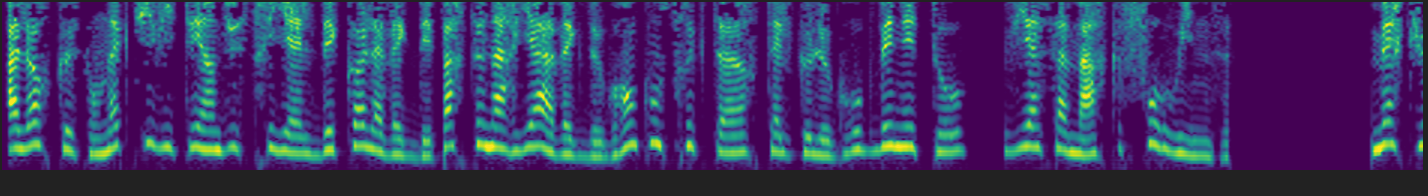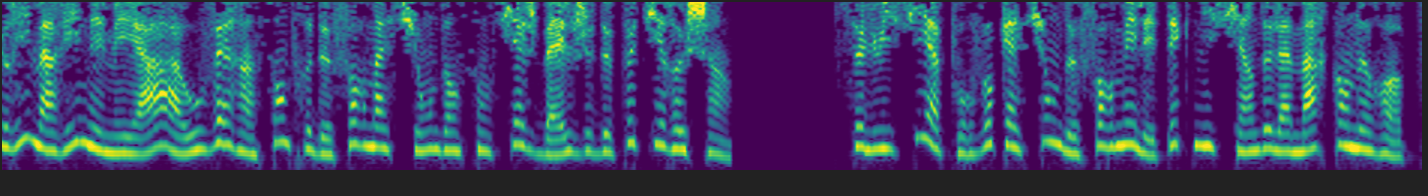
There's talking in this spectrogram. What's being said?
alors que son activité industrielle décolle avec des partenariats avec de grands constructeurs tels que le groupe Beneteau, via sa marque Four Winds. Mercury Marine EMEA a ouvert un centre de formation dans son siège belge de Petit Rechin. Celui-ci a pour vocation de former les techniciens de la marque en Europe.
